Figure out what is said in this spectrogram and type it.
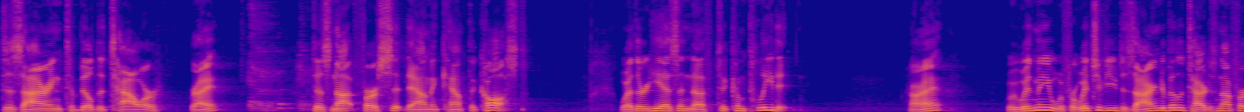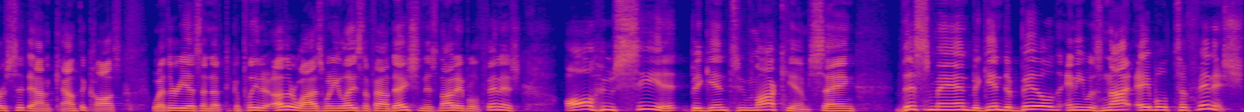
desiring to build a tower, right, does not first sit down and count the cost? Whether he has enough to complete it. All right? We with me? For which of you desiring to build a tower does not first sit down and count the cost, whether he has enough to complete it? Otherwise, when he lays the foundation, is not able to finish, all who see it begin to mock him, saying, This man began to build and he was not able to finish.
